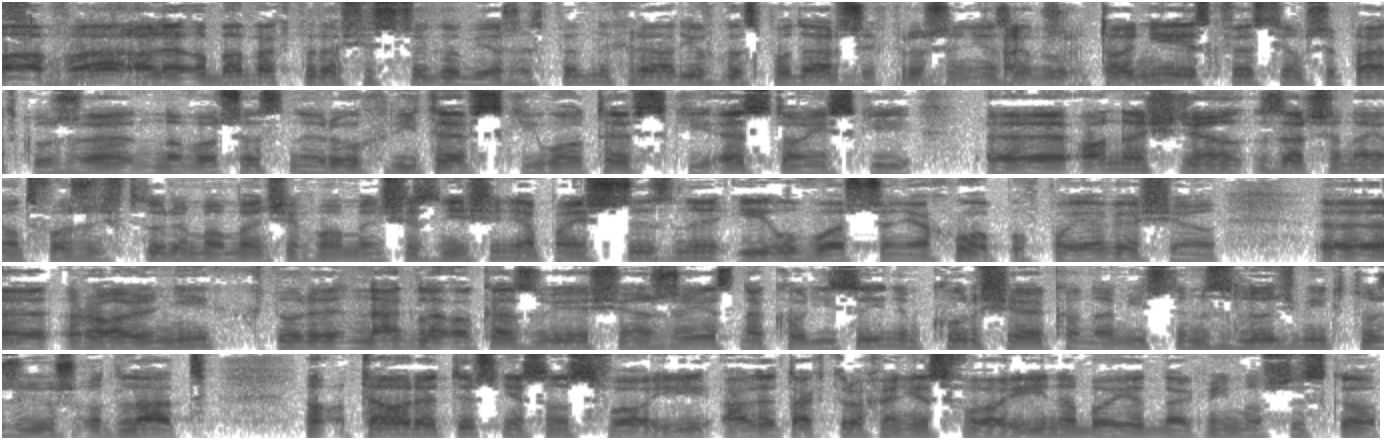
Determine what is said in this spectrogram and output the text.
Obawa, słowo, tak. ale obawa, która się z czego bierze? Z pewnych realiów gospodarczych. Proszę nie zabu- To nie jest kwestią przypadku, że nowoczesny ruch litewski, łotewski, estoński, e, one się zaczynają tworzyć w którym momencie? W momencie zniesienia pańszczyzny i uwłaszczenia chłopów. Pojawia się e, rolnik, który nagle okazuje się, że jest na kolizyjnym kursie ekonomicznym z ludźmi, którzy już od lat no, teoretycznie są swoi, ale tak trochę nie swoi, no bo jednak mimo wszystko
